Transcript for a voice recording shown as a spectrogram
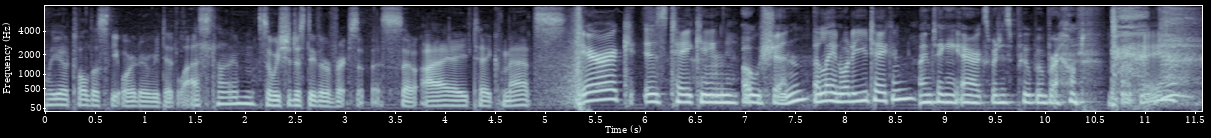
Leo told us the order we did last time, so we should just do the reverse of this. So I take Matt's. Eric is taking ocean. Elaine, what are you taking? I'm taking Eric's, which is Poo Poo Brown. Okay.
